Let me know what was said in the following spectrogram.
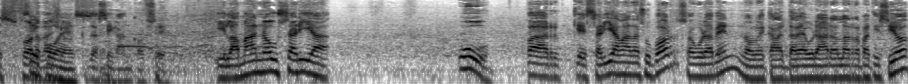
és fora sí, de joc és. de Sigankov, sí. I la mà no ho seria 1 perquè seria mà de suport, segurament, no l'he acabat de veure ara la repetició,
